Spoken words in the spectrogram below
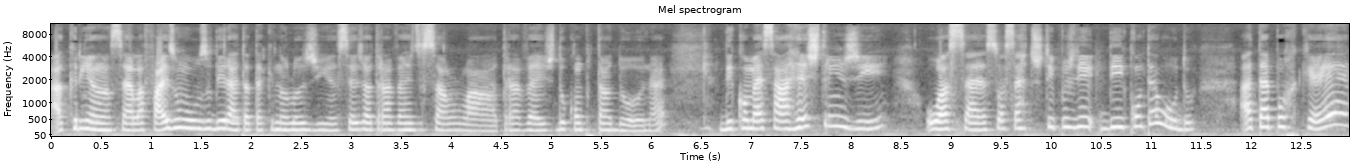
a criança ela faz um uso direto da tecnologia, seja através do celular, através do computador, né? de começar a restringir o acesso a certos tipos de, de conteúdo. Até porque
